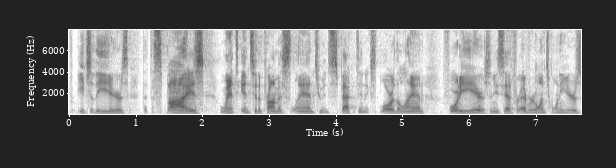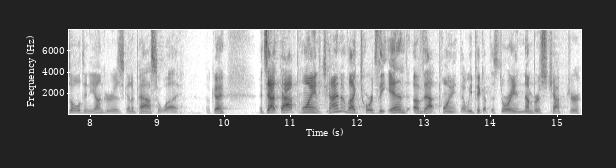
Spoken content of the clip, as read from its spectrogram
for each of the years that the spies went into the promised land to inspect and explore the land 40 years. And He said, For everyone 20 years old and younger is going to pass away. Okay? It's at that point, it's kind of like towards the end of that point, that we pick up the story in Numbers chapter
